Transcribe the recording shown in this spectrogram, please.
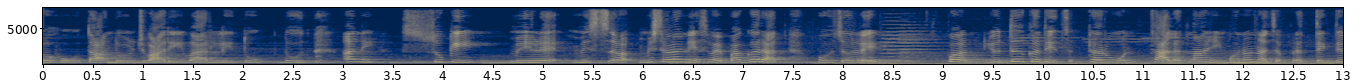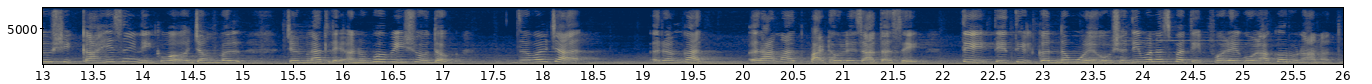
गहू तांदूळ ज्वारी वारली तूप दूध आणि सुकी मिळे मिसळ मिसळणे स्वयंपाकघरात पोहोचवले. पण युद्ध कधीच ठरवून चालत नाही. म्हणूनच प्रत्येक दिवशी काही सैनिक व जंगल जंगलातले अनुभवी शोधक जवळच्या रंगात रानात पाठवले जात असे. ते तेथील कंदमुळे औषधी वनस्पती फळे गोळा करून आणत.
